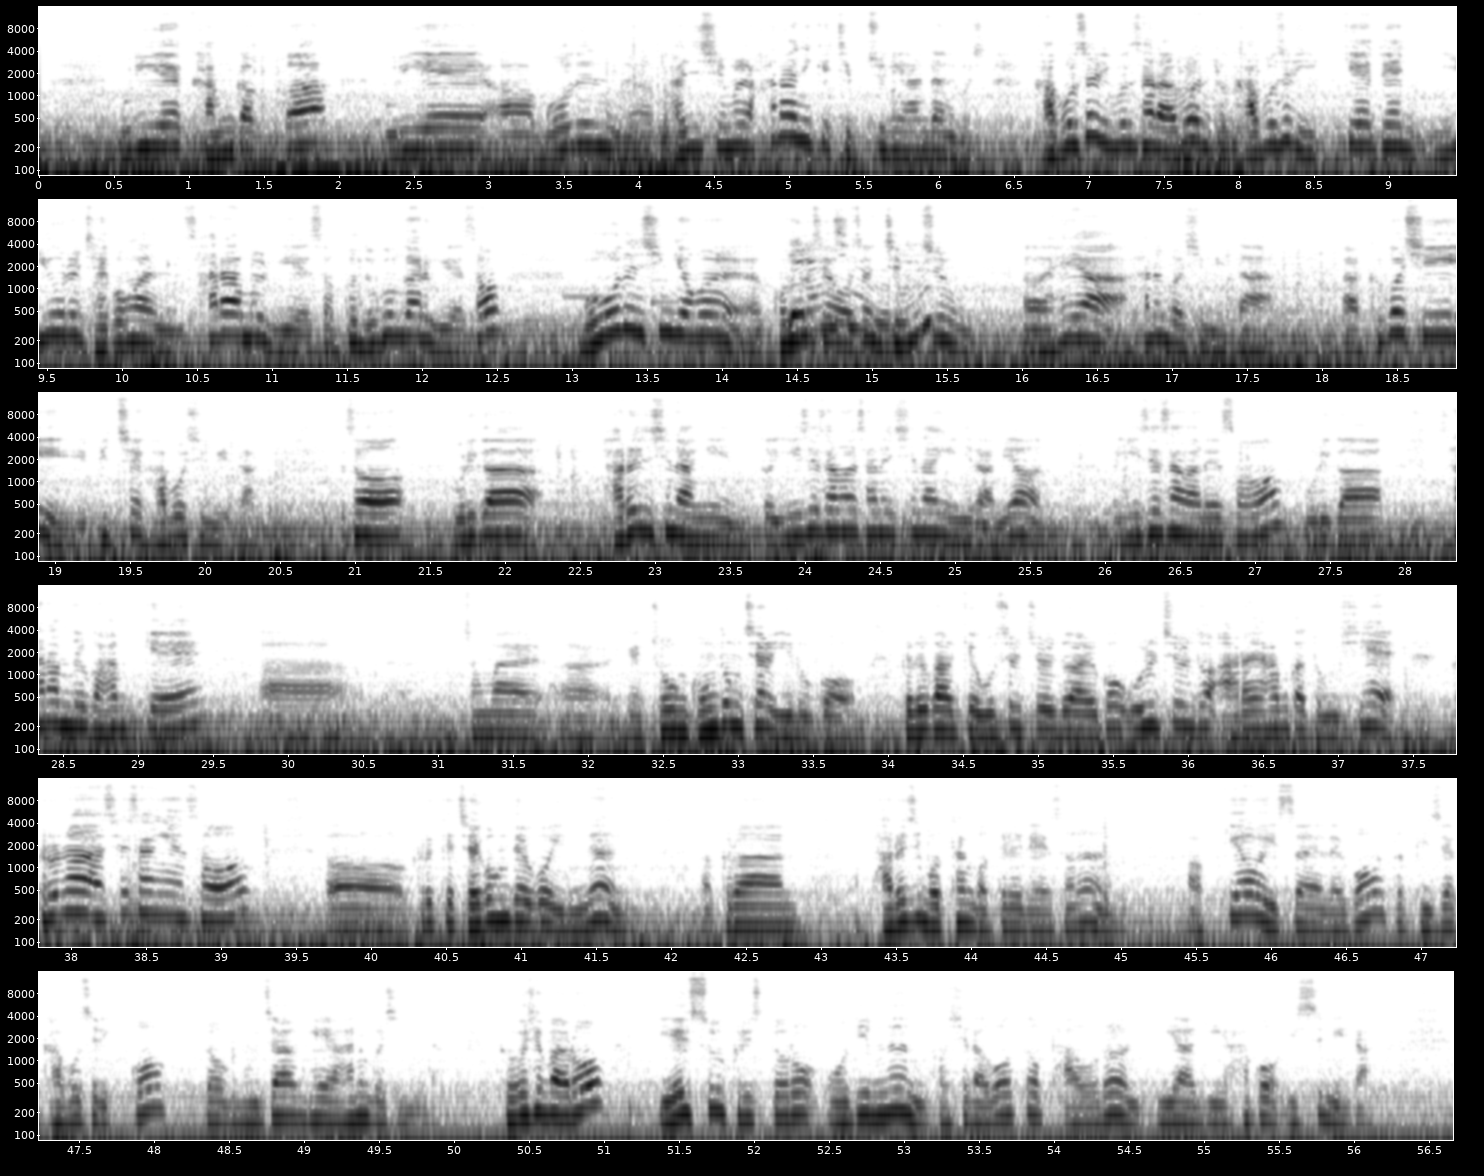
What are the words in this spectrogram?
우리의 감각과 우리의 어, 모든 어, 관심을 하나님께 집중해야 한다는 것이 갑옷을 입은 사람은 그 갑옷을 입게 된 이유를 제공한 사람을 위해서 그 누군가를 위해서 모든 신경을 곤두세워서 집중해야 하는 것입니다. 아, 그것이 빛의 갑옷입니다. 그래서 우리가 바른 신앙인 또 이 세상을 사는 신앙인이라면 이 세상 안에서 우리가 사람들과 함께 어, 정말 어, 이렇게 좋은 공동체를 이루고 그들과 함께 웃을 줄도 알고 울 줄도 알아야 함과 동시에 그러나 세상에서 어, 그렇게 제공되고 있는 어, 그러한 바르지 못한 것들에 대해서는 어, 깨어 있어야 되고 또 빛의 갑옷을 입고 또 무장해야 하는 것입니다. 그것이 바로 예수 그리스도로 옷 입는 것이라고 또 바울은 이야기하고 있습니다.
